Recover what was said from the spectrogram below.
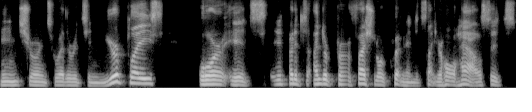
insurance, whether it's in your place or it's, it, but it's under professional equipment. It's not your whole house. It's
